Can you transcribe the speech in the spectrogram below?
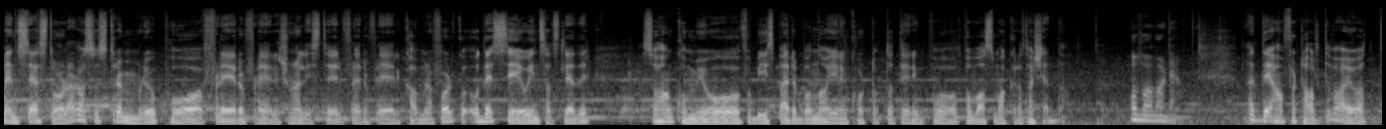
Mens jeg står der, da, så strømmer det jo på flere og flere journalister, flere og flere kamerafolk, og det ser jo innsatsleder. Så han kommer jo forbi sperrebåndet og gir en kort oppdatering på, på hva som akkurat har skjedd. da. Og hva var det? Det han fortalte, var jo at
